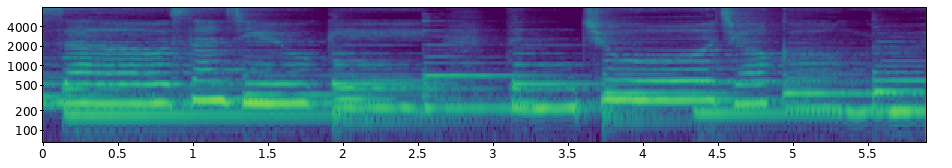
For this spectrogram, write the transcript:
sao san diệu kỳ tình Chúa cho con người.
